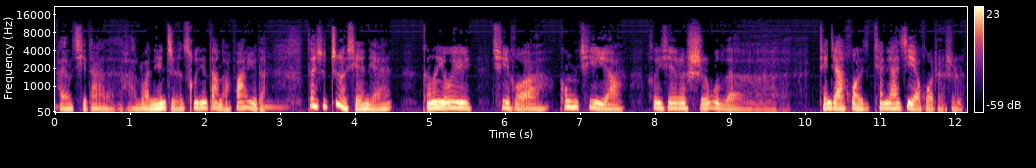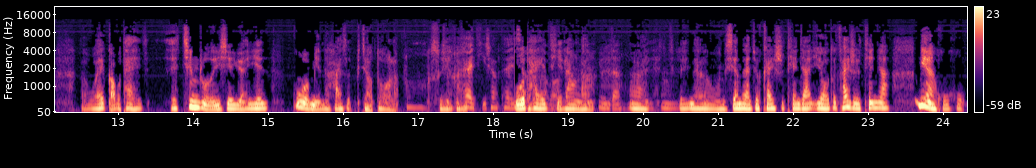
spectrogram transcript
还有其他的哈卵磷脂，促进大脑发育的。但是这些年，可能由于气候啊、空气呀和一些食物的。添加或添加剂，或者是，呃，我也搞不太清楚的一些原因，过敏的孩子比较多了，所以不太提倡太不太提倡了。用蛋黄，所以呢，我们现在就开始添加，有的开始添加面糊糊、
